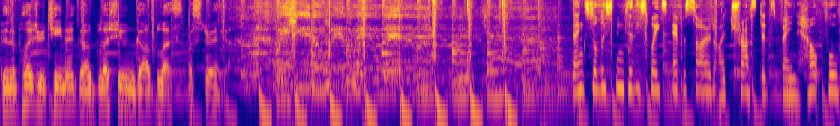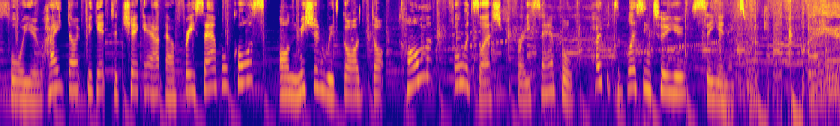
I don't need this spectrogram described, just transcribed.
Been a pleasure, Tina. God bless you and God bless Australia. Thanks for listening to this week's episode. I trust it's been helpful for you. Hey, don't forget to check out our free sample course on missionwithgod.com forward slash free sample. Hope it's a blessing to you. See you next week.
